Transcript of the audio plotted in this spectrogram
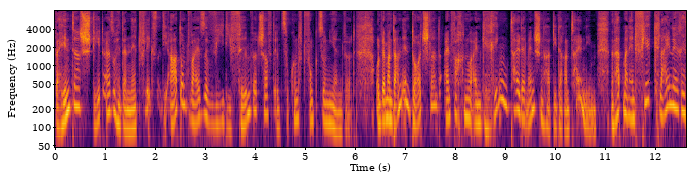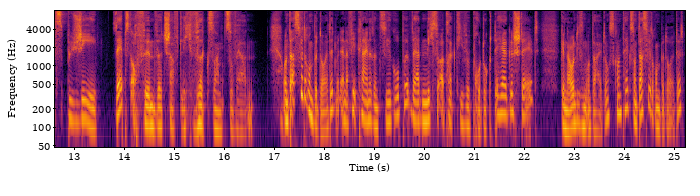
Dahinter steht also hinter Netflix die Art und Weise, wie die Filmwirtschaft in Zukunft funktionieren wird. Und wenn man dann in Deutschland einfach nur einen geringen Teil der Menschen hat, die daran teilnehmen, dann hat man ein viel kleineres Budget, selbst auch filmwirtschaftlich wirksam zu werden. Und das wiederum bedeutet, mit einer viel kleineren Zielgruppe werden nicht so attraktive Produkte hergestellt, genau in diesem Unterhaltungskontext. Und das wiederum bedeutet,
